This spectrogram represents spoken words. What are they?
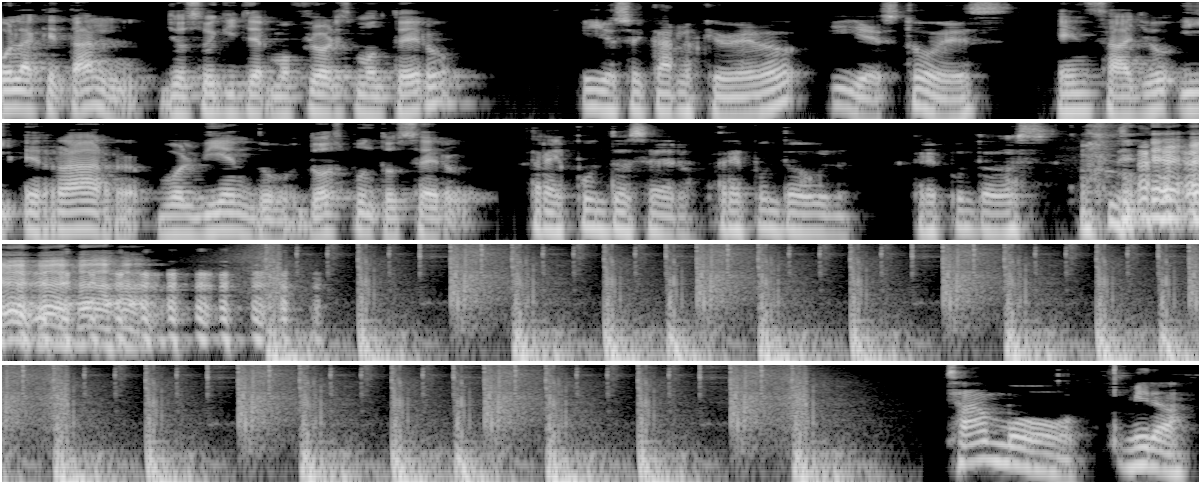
Hola, ¿qué tal? Yo soy Guillermo Flores Montero. Y yo soy Carlos Quevedo y esto es Ensayo y Errar, volviendo 2.0. 3.0, 3.1, 3.2. Chamo, mira,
